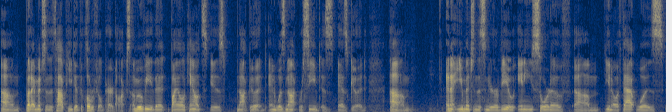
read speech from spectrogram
Um, but I mentioned at the top, he did the Cloverfield Paradox, a movie that, by all accounts, is not good and was not received as as good. Um, and I, you mentioned this in your review. Any sort of, um, you know, if that was,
